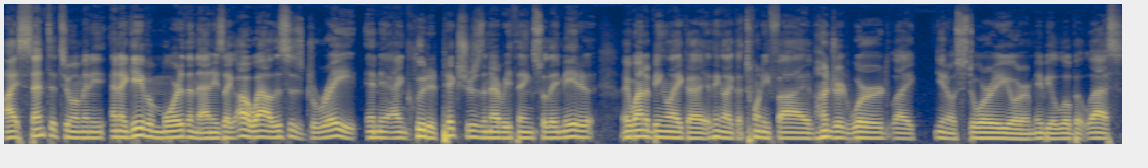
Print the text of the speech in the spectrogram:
I sent it to him and he and I gave him more than that and he's like oh wow this is great and I included pictures and everything so they made it it wound up being like a, I think like a twenty five hundred word like you know, story or maybe a little bit less.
